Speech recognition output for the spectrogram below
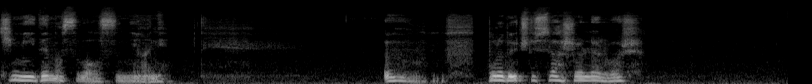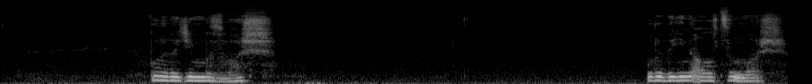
Ki mide nasıl alsın yani. Öf, Burada üçlü silahşörler var. Burada cımbız var. Burada yine altın var.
